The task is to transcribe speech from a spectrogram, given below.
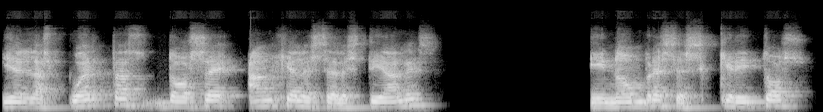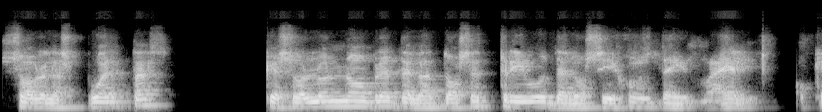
Y en las puertas doce ángeles celestiales y nombres escritos sobre las puertas que son los nombres de las doce tribus de los hijos de Israel. Ok.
